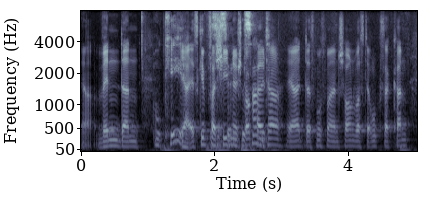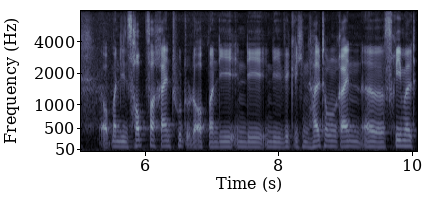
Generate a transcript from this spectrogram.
Ja, wenn dann. Okay. Ja, es gibt verschiedene Stockhalter. Ja, das muss man dann schauen, was der Rucksack kann. Ob man die ins Hauptfach reintut oder ob man die in die, in die wirklichen Halterungen rein äh, friemelt.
